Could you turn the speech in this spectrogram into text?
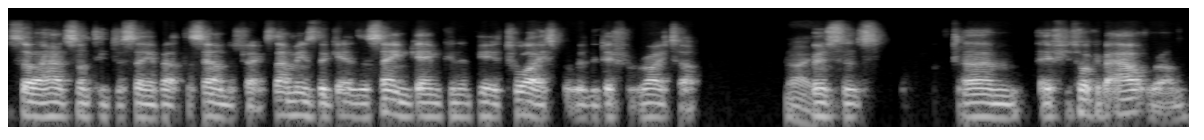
so I had something to say about the sound effects. That means the, the same game can appear twice, but with a different write-up. Right. For instance, um, if you talk about Outrun,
